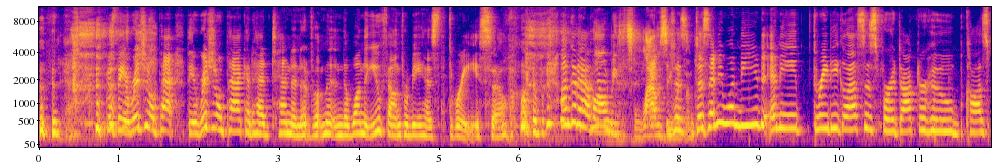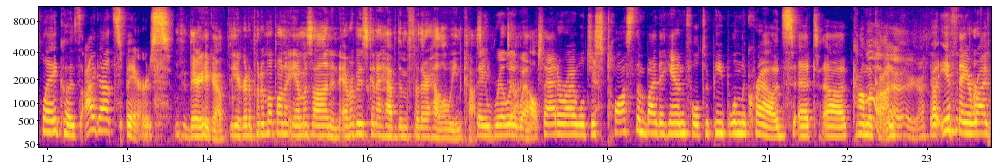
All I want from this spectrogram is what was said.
Because the original pack, the original pack had had ten in it, and the one that you found for me has three. So I'm gonna have all. be just lousy Does, does anyone need any 3D glasses for a Doctor Who cosplay? Because I got spares. There you go. You're gonna put them up on Amazon, and everybody's gonna have them for their Halloween costume. They really Done. will. That, or I will just toss them by the handful to people in the crowds at uh, Comic Con. Oh, yeah, there you go. Uh, if they arrive,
